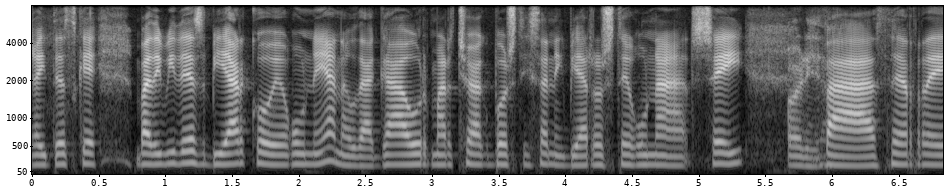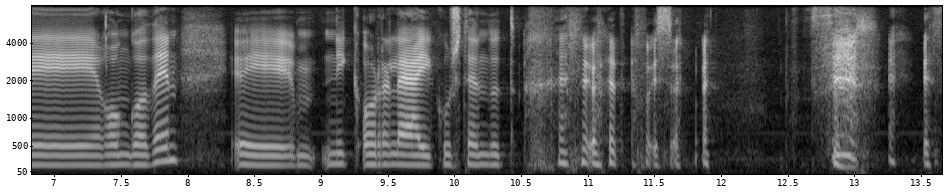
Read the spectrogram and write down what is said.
gaitezke, badibidez, biharko egunean, hau da, gaur martxoak bost izanik, bihar osteguna sei, Hori da. ba, zer egongo den, e, nik horrela ikusten dut, pues, ez,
